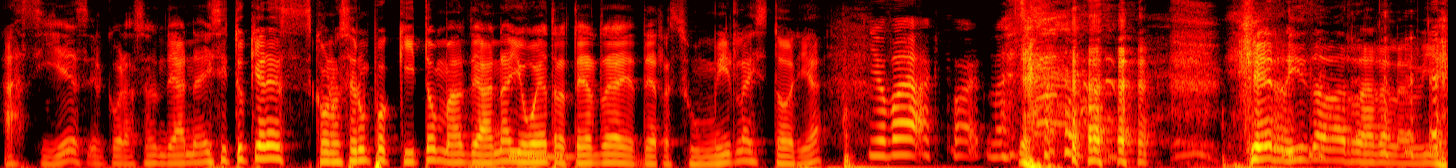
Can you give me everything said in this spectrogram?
Así es, el corazón de Ana. Y si tú quieres conocer un poquito más de Ana, yo voy a tratar de, de resumir la historia. Yo voy a actuar. ¿no? Qué risa más rara la mía.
